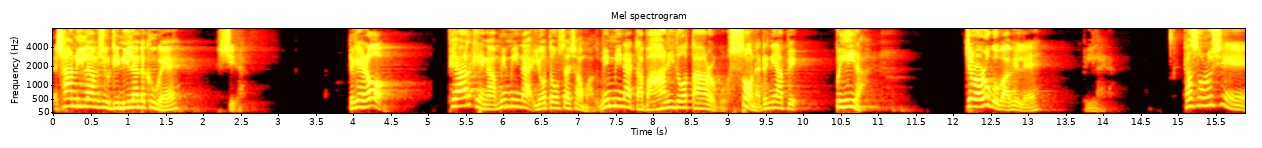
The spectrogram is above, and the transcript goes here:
တခြားနီလန်မရှိဘူးဒီနီလန်တစ်ခုပဲရှိတယ်တကယ်တော့ဘုရားသခင်ကမိမိနဲ့ရော36မှာမိမိနဲ့တဘာဒီတော်သားတော်ကိုစွန့်တယ်တနည်းအားဖြင့်ပေးတာကျွန်တော်တို့ကိုဘာဖြစ်လဲပေးလိုက်တာဒါဆိုလို့ရှိရင်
